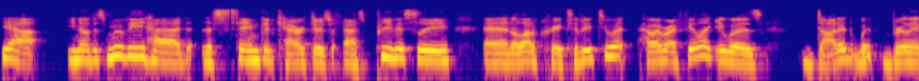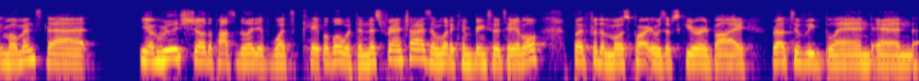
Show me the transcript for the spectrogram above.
Yeah, you know, this movie had the same good characters as previously and a lot of creativity to it. However, I feel like it was dotted with brilliant moments that you know really show the possibility of what's capable within this franchise and what it can bring to the table. But for the most part, it was obscured by relatively bland and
